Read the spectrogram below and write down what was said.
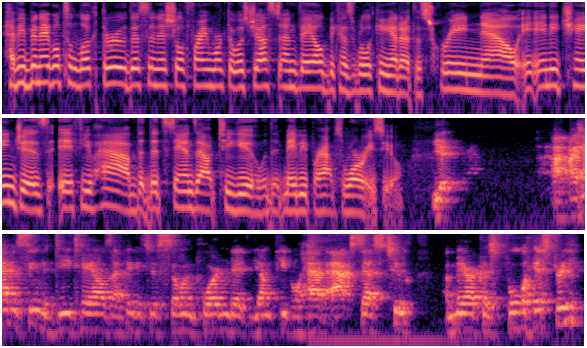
Have you been able to look through this initial framework that was just unveiled? Because we're looking at it at the screen now. Any changes, if you have, that, that stands out to you that maybe perhaps worries you? Yeah. I haven't seen the details. I think it's just so important that young people have access to America's full history,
